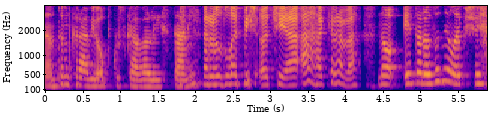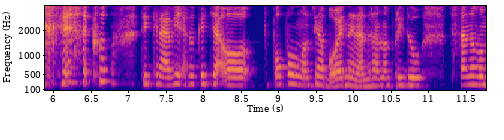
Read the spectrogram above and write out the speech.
nám tam krávy obkuskávali stany. Rozlepíš oči a aha, krava. No, je to rozhodne lepšie ako tie krávy, ako keď ťa o po polnoci alebo o jednej nad ránom prídu v stanovom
